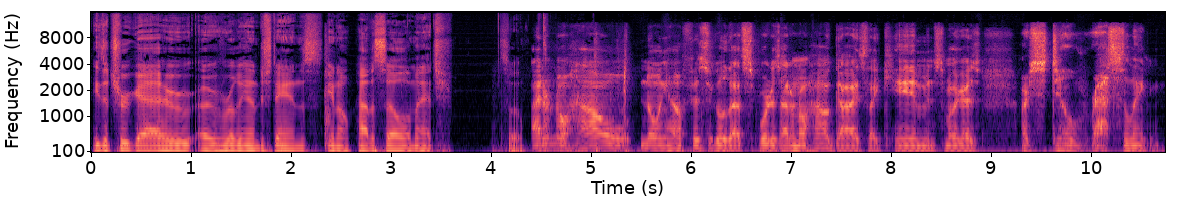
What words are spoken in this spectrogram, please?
he's a true guy who, who really understands you know how to sell a match. So I don't know how, knowing how physical that sport is, I don't know how guys like him and some other guys are still wrestling.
